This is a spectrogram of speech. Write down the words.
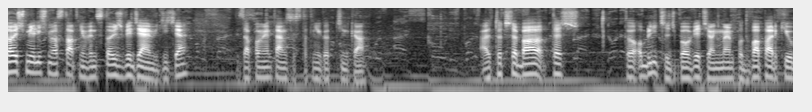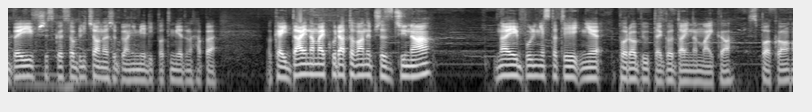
To już mieliśmy ostatnio, więc to już wiedziałem, widzicie? Zapamiętałem z ostatniego odcinka. Ale to trzeba też to obliczyć, bo wiecie, oni mają po dwa par cube i wszystko jest obliczone, żeby oni mieli po tym 1 HP. Okej, Dynamite uratowany przez Gina. No i Bull niestety nie porobił tego Dynamite'a. Spoko.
